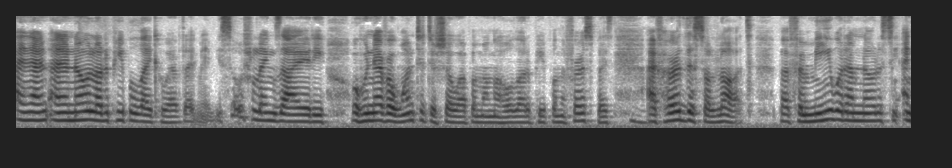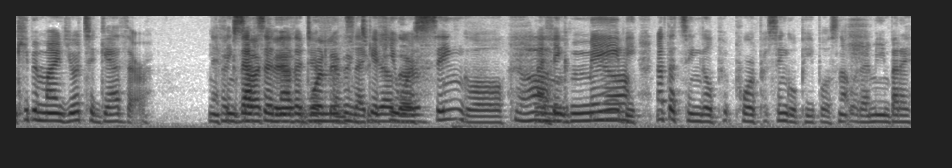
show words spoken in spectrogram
And I, and I know a lot of people like who have like maybe social anxiety or who never wanted to show up among a whole lot of people in the first place. Mm-hmm. I've heard this a lot, but for me, what I'm noticing, and keep in mind, you're together. I think that's Exactly. another We're difference. Like if you were single, Yeah. I think maybe Yeah. not that single poor single people. It's not what I mean, but I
